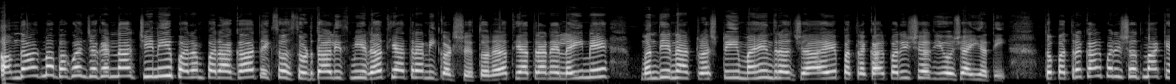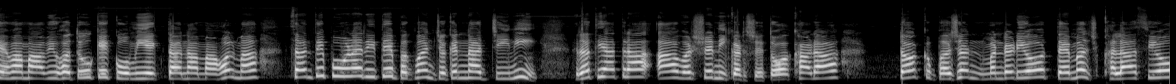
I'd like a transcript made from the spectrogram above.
અમદાવાદમાં ભગવાન જગન્નાથજીની પરંપરાગત એકસો સુડતાલીસમી રથયાત્રા નીકળશે. તો રથયાત્રાને લઈને મંદિરના ટ્રસ્ટી મહેન્દ્ર ઝાએ પત્રકાર પરિષદ યોજાઈ હતી. તો પત્રકાર પરિષદમાં કહેવામાં આવ્યું હતું કે કોમી એકતાના માહોલમાં શાંતિપૂર્ણ રીતે ભગવાન જગન્નાથજીની રથયાત્રા આ વર્ષે નીકળશે. તો અખાડા, ટક ભજન મંડળીઓ તેમજ ખલાસીઓ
